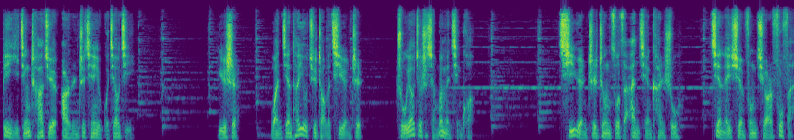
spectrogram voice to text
便已经察觉二人之前有过交集。于是晚间他又去找了齐远志，主要就是想问问情况。齐远志正坐在案前看书，见雷旋风去而复返，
